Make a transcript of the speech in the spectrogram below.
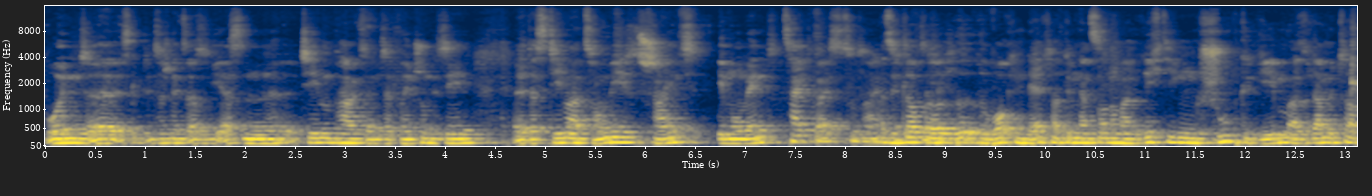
Und äh, es gibt inzwischen jetzt also die ersten äh, Themenparks, wir haben es ja vorhin schon gesehen. Äh, das Thema Zombies scheint im Moment Zeitgeist zu sein. Also ich glaube, äh, The, The Walking Dead hat dem Ganzen auch nochmal einen richtigen Schub gegeben. Also damit habe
